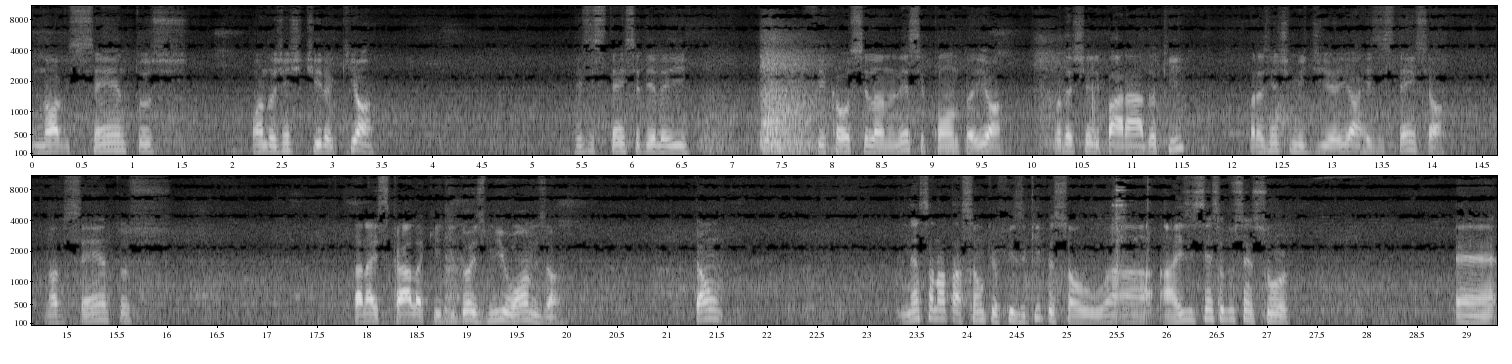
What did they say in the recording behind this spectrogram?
900. Quando a gente tira aqui, ó, resistência dele aí fica oscilando nesse ponto aí, ó. Vou deixar ele parado aqui para a gente medir aí ó, a resistência, ó. 900. Tá na escala aqui de 2000 ohms, ó. Então, nessa anotação que eu fiz aqui, pessoal, a, a resistência do sensor está é,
